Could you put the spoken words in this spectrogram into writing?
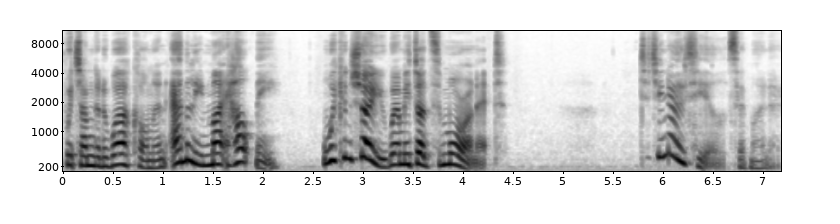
which I'm going to work on, and Emmeline might help me. We can show you when we've done some more on it. Did you know, Teal, said Milo,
